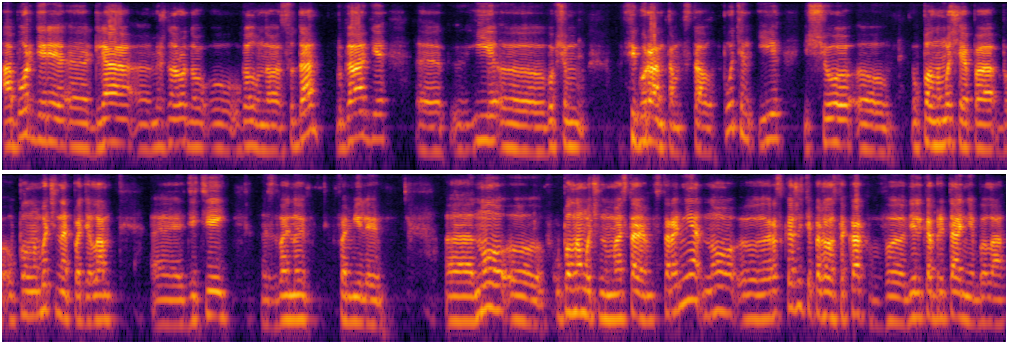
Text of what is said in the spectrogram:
об ордере э, для э, Международного уголовного суда в Гааге. Э, и, в общем, фигурантом стал Путин и еще уполномоченная по, уполномоченная по делам детей с двойной фамилией. Но уполномоченную мы оставим в стороне, но расскажите, пожалуйста, как в Великобритании была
